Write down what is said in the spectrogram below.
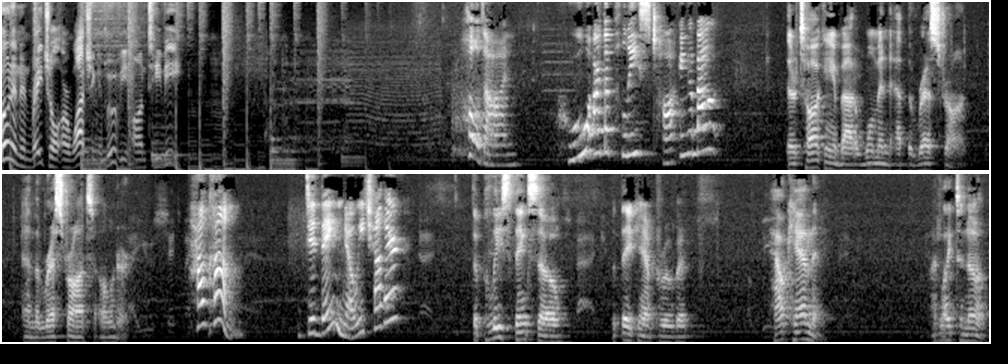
Conan and Rachel are watching a movie on TV. Hold on. Who are the police talking about? They're talking about a woman at the restaurant and the restaurant's owner. How come? Did they know each other? The police think so, but they can't prove it. How can they? I'd like to know.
